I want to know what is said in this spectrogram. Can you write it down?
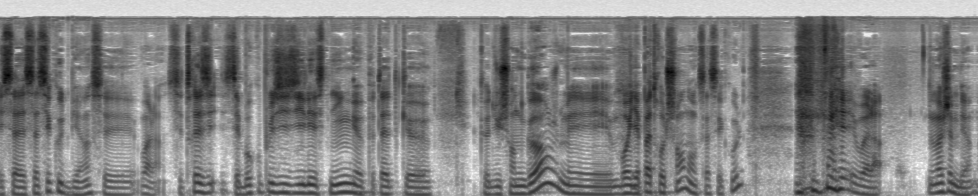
et ça, s'écoute bien. C'est voilà, c'est très, c'est beaucoup plus easy listening peut-être que que du chant de gorge, mais bon, il n'y a pas trop de chant donc ça c'est cool. mais voilà, moi j'aime bien.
